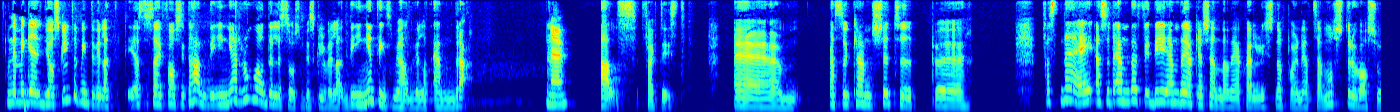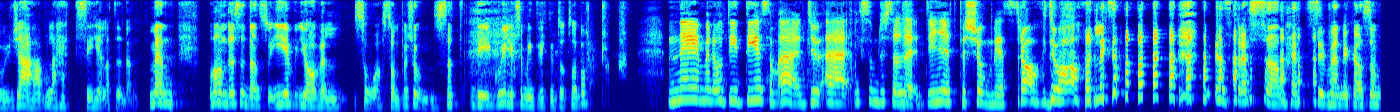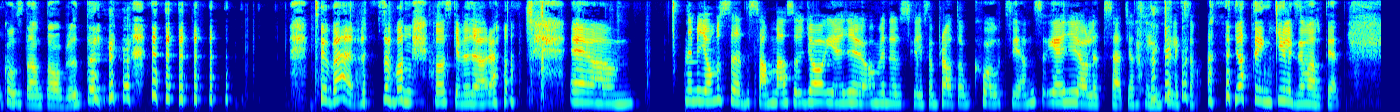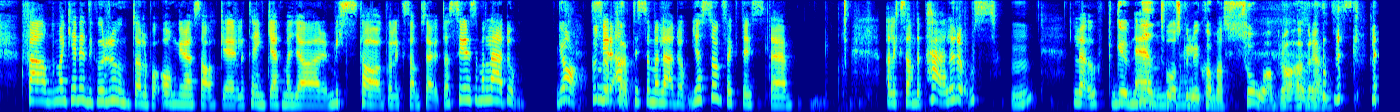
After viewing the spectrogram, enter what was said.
nej, men jag skulle typ inte vilja... Alltså, så här, i facit i hand, det är inga råd eller så som jag skulle vilja... Det är ingenting som jag hade velat ändra. Nej. alls faktiskt. Ehm, alltså kanske typ... Eh, fast nej, alltså det enda, det enda jag kan känna när jag själv lyssnar på den är att så här, måste du vara så jävla hetsig hela tiden? Men å andra sidan så är jag väl så som person så att det går ju liksom inte riktigt att ta bort. Nej, men och det är det som är. Du är, som du säger, det är ett personlighetsdrag du har. Liksom. En stressad, hetsig människa som konstant avbryter. Tyvärr. Så vad, vad ska vi göra? Ehm, nej men jag måste säga detsamma. Alltså jag är ju, om vi nu ska liksom prata om quotes igen, så är ju jag lite så att jag tänker liksom, jag tänker liksom alltid att fan man kan inte gå runt och hålla på och ångra saker eller tänka att man gör misstag och liksom så här, utan se det som en lärdom. Ja, Ser det 100%. alltid som en lärdom. Jag såg faktiskt eh, Alexander Pärleros Mm. la upp Gud, ni en- två skulle ju komma så bra överens. skulle,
